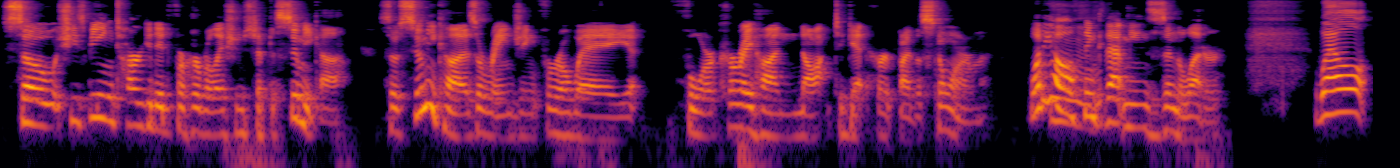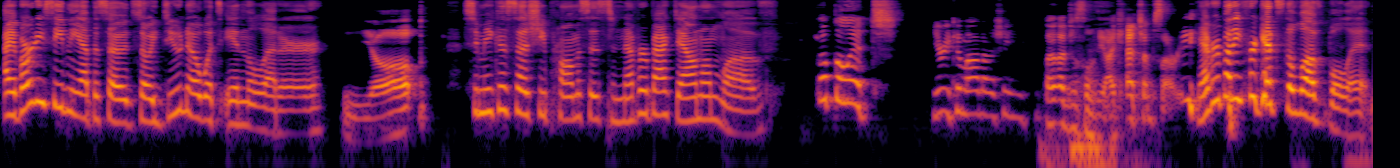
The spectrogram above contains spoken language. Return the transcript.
So she's being targeted for her relationship to Sumika. So Sumika is arranging for a way for Kureha not to get hurt by the storm. What do y'all Mhm. think that means is in the letter? Well, I've already seen the episode, so I do know what's in the letter. Yup. Sumika says she promises to never back down on love. A bullet! Yuri Kuma Arashi. I I just love the eye catch, I'm sorry. Everybody forgets the love bullet.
